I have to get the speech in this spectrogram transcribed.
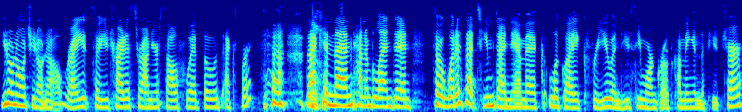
You don't know what you don't know, right? So you try to surround yourself with those experts that can then kind of blend in. So, what does that team dynamic look like for you? And do you see more growth coming in the future?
